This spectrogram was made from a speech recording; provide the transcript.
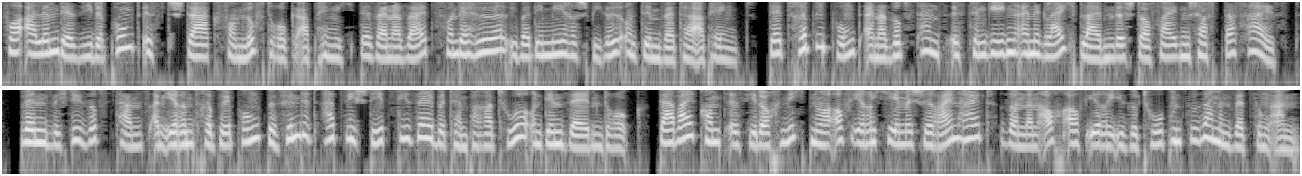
vor allem der Siedepunkt ist stark vom Luftdruck abhängig, der seinerseits von der Höhe über dem Meeresspiegel und dem Wetter abhängt. Der Trippelpunkt einer Substanz ist hingegen eine gleichbleibende Stoffeigenschaft, das heißt, wenn sich die Substanz an ihrem Trippelpunkt befindet, hat sie stets dieselbe Temperatur und denselben Druck. Dabei kommt es jedoch nicht nur auf ihre chemische Reinheit, sondern auch auf ihre Isotopenzusammensetzung an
